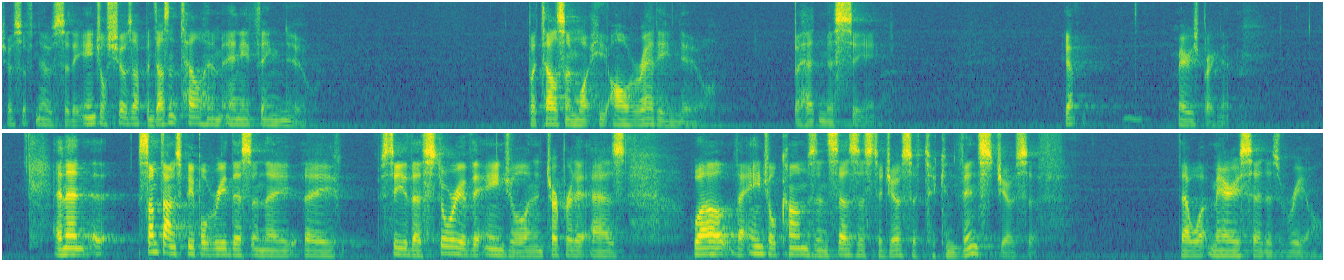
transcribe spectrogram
Joseph knows. So the angel shows up and doesn't tell him anything new, but tells him what he already knew, but had missed seeing. Yep, Mary's pregnant. And then uh, sometimes people read this and they, they see the story of the angel and interpret it as well, the angel comes and says this to Joseph to convince Joseph that what Mary said is real.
